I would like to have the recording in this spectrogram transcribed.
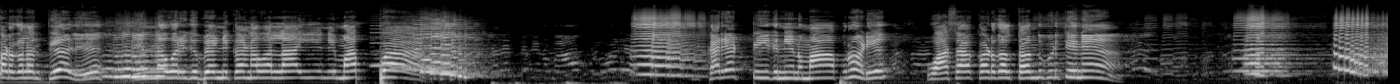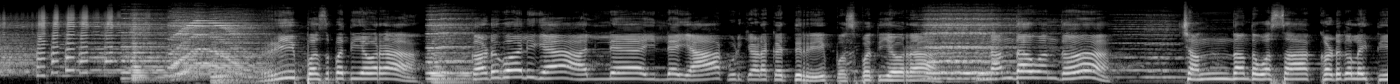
ಕಡ್ಗೋಲ್ ಅಂತೇಳಿ ಇನ್ನವರಿಗೆ ಬೆಣ್ಣೆ ಕಾಣವಲ್ಲ ಈ ನಿಮ್ಮಪ್ಪ. ಕರೆಕ್ಟ್ ಈಗ ನೀನು ಮಾಪ್ ನೋಡಿ ಹೊಸ ಕಡಗಲ್ ತಂದು ಬಿಡ್ತೀನಿ. ರೀ ಪಶುಪತಿಯವರ ಕಡುಗೋಲಿಗೆ ಅಲ್ಲೇ ಇಲ್ಲೇ ಯಾಕೆ ಹುಡುಕ್ಯಾಡಕತ್ತೀರಿ ಪಶುಪತಿಯವರ? ನಂದ ಒಂದು ಚಂದಂದ ಹೊಸ ಕಡುಗಲೈತಿ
